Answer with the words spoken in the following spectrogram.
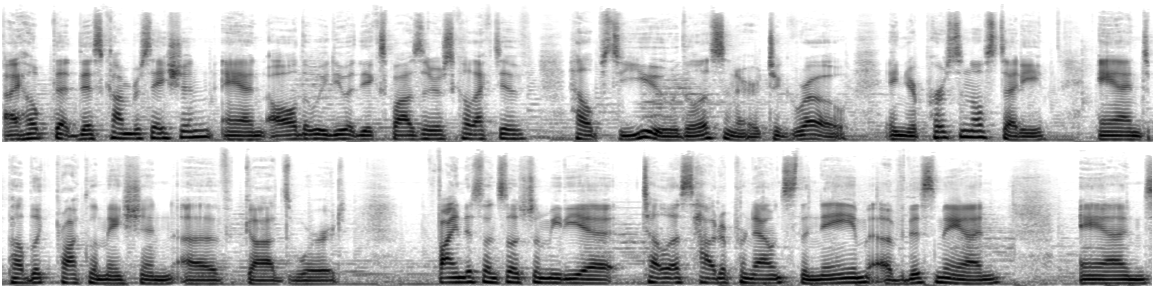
I hope that this conversation and all that we do at the Expositors Collective helps you, the listener, to grow in your personal study and public proclamation of God's Word. Find us on social media. Tell us how to pronounce the name of this man. And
